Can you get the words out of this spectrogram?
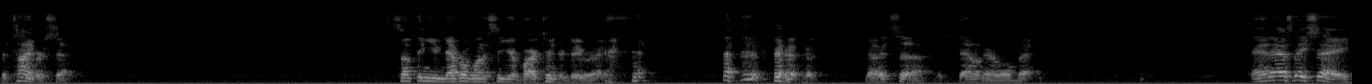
the timer's set. Something you never want to see your bartender do, right? no, it's uh, it's down there a little bit. And as they say,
